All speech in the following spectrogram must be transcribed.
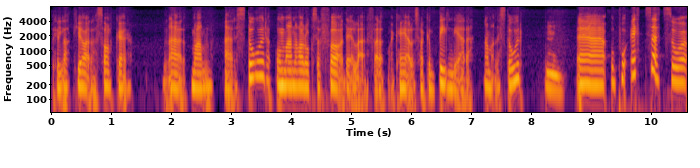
till att göra saker när man är stor och man har också fördelar för att man kan göra saker billigare när man är stor. Mm. Eh, och på ett sätt så...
